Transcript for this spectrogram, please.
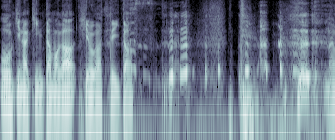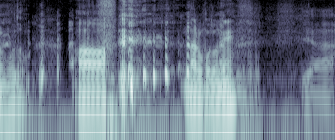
大きな金玉が広がっていた。なるほど。ああなるほどね。いや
